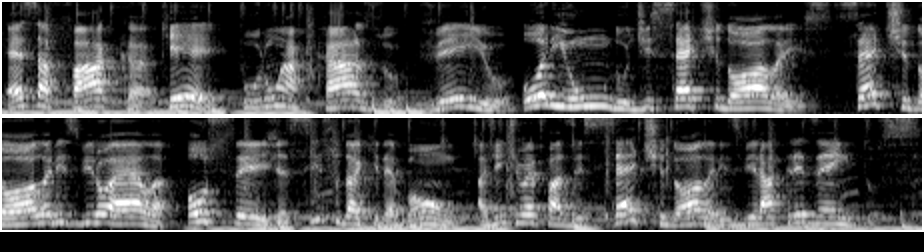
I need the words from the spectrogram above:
Essa faca que, por um acaso, veio oriundo de 7 dólares. 7 dólares virou ela. Ou seja, se isso daqui der bom, a gente vai fazer 7 dólares virar 300.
